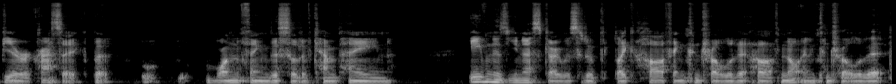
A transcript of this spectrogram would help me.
bureaucratic. But one thing this sort of campaign, even as UNESCO was sort of like half in control of it, half not in control of it,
